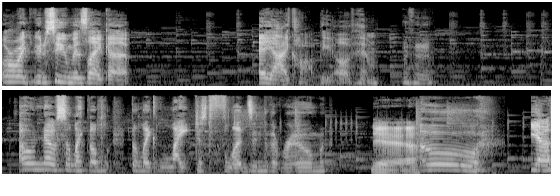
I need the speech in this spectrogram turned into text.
Or what you'd assume is like a AI copy of him. hmm Oh no! So like the the like light just floods into the room. Yeah. Oh. Yeah.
